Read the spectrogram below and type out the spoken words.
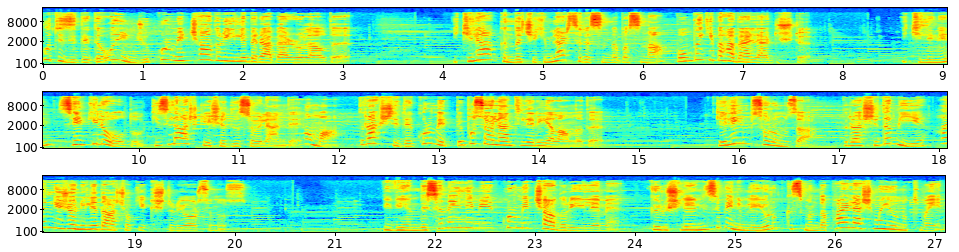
Bu dizide de oyuncu Gurmet Chowdhury ile beraber rol aldı. İkili hakkında çekimler sırasında basına bomba gibi haberler düştü. İkilinin sevgili olduğu, gizli aşk yaşadığı söylendi ama Drashti de Gurmet de bu söylentileri yalanladı. Gelelim sorumuza. Drashti Dami'yi hangi jön ile daha çok yakıştırıyorsunuz? Vivian Desena ile mi, Gurmet Chowdhury ile mi? Görüşlerinizi benimle yorum kısmında paylaşmayı unutmayın.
